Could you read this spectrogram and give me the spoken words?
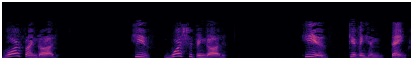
glorifying God. He's worshiping God. He is giving him thanks.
